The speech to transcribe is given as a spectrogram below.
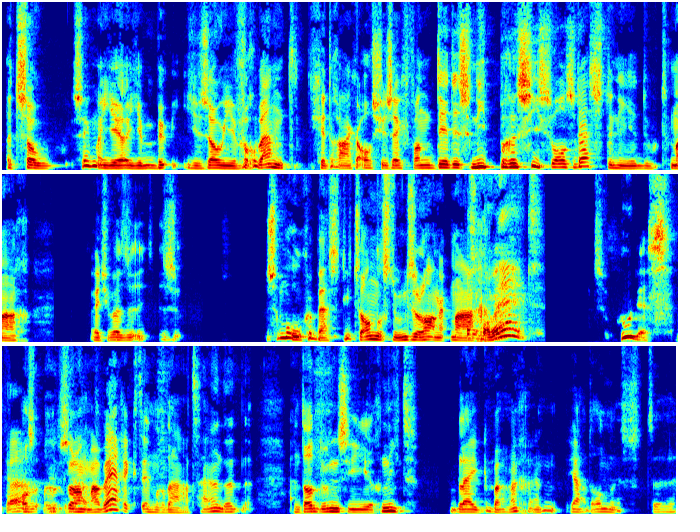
het zou, zeg maar, je, je, je zou je verwend gedragen als je zegt van dit is niet precies zoals Destiny het doet. Maar, weet je wel, ze, mogen best iets anders doen, zolang het het maar werkt. Zo goed is. Ja, Als, zolang het maar werkt, inderdaad. Hè? Dat, en dat doen ze hier niet, blijkbaar. En ja, dan is het... eh,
